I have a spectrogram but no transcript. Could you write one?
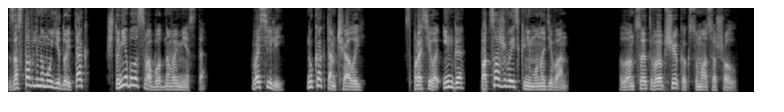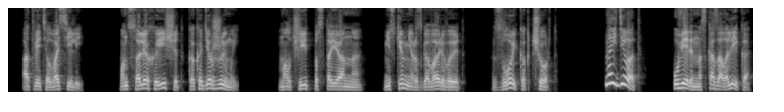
заставленному едой так, что не было свободного места. «Василий, ну как там Чалый?» – спросила Инга, подсаживаясь к нему на диван. «Ланцет вообще как с ума сошел», – ответил Василий. «Он Салеха ищет, как одержимый. Молчит постоянно, ни с кем не разговаривает, злой как черт». «Найдет», – уверенно сказала Лика.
